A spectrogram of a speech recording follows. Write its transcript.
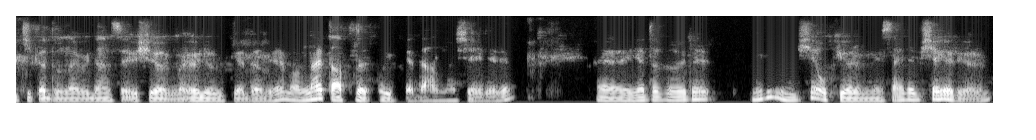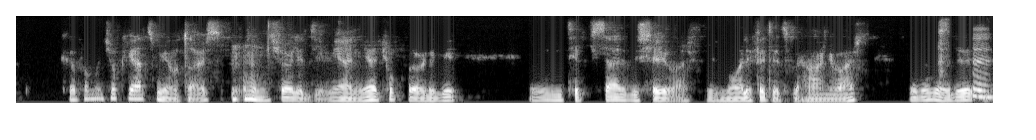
iki kadınla birden sevişiyorum. Öyle uykuya dalıyorum. Onlar tatlı uykuya dalma şeyleri. Ee, ya da böyle ne bileyim bir şey okuyorum mesela da bir şey görüyorum. Kafama çok yatmıyor o tarz. Şöyle diyeyim yani ya çok böyle bir tepkisel bir şey var. Bir muhalefet etme hali var. Ya da böyle Hı.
